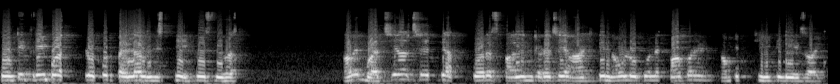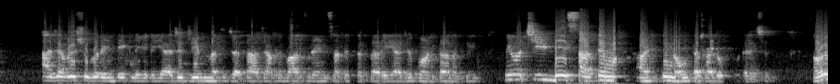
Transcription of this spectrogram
ફોર્ટી થ્રી લોકો પહેલા વીસથી એકવીસ દિવસ. હવે બચ્યા છે કે આખું વર્ષ પાલન કરે છે આઠથી નવ લોકોને એમાં પણ અમુક ચીટ ડેઝ હોય. આજે આપણે શુગર ઇન્ટેક લઈ રહ્યા આજે જીમ નથી જતા, આજે આપણે બાર ફ્રેન્ડ સાથે જતા રહીએ, આજે ભણતા નથી. એવા ચીટ ડેઝ સાથે આઠથી નવ ટકા લોકો રહે છે. હવે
